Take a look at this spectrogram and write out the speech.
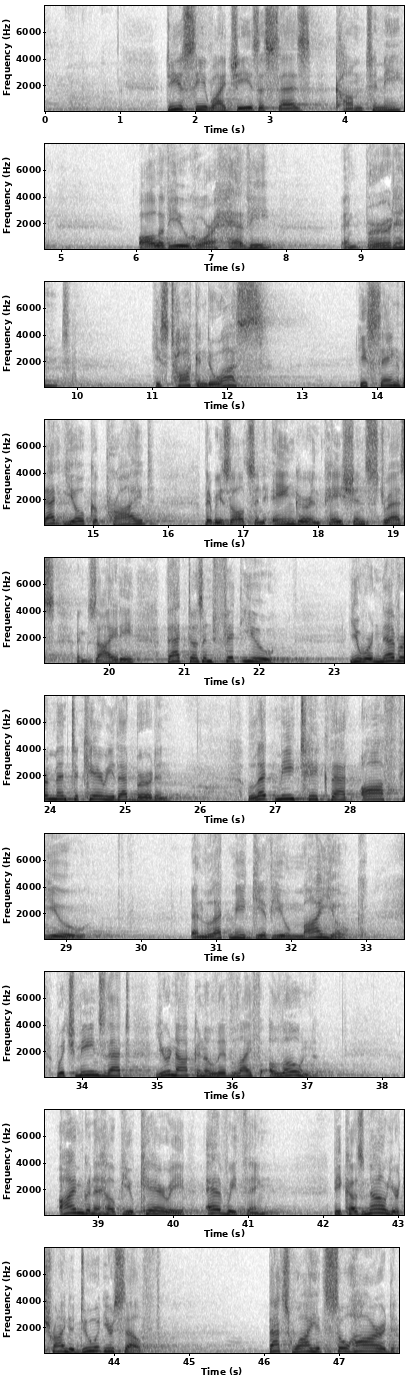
Do you see why Jesus says, Come to me? All of you who are heavy and burdened, He's talking to us. He's saying that yoke of pride that results in anger, impatience, stress, anxiety, that doesn't fit you. You were never meant to carry that burden. Let me take that off you and let me give you my yoke, which means that you're not going to live life alone. I'm going to help you carry everything because now you're trying to do it yourself. That's why it's so hard.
